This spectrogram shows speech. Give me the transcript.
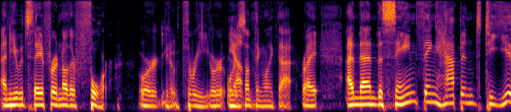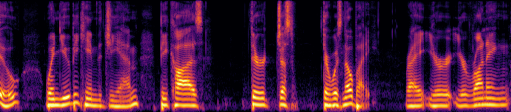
and he would stay for another four or you know three or or Yep. something like that, right? And then the same thing happened to you when you became the GM because there just there was nobody right you're you're running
